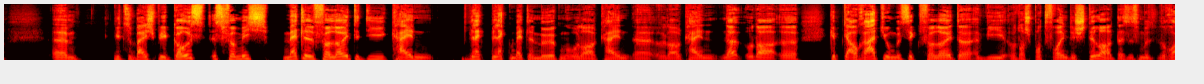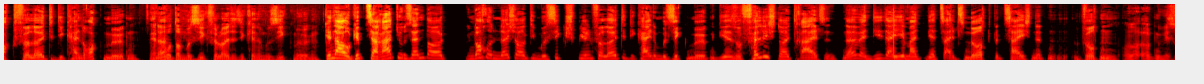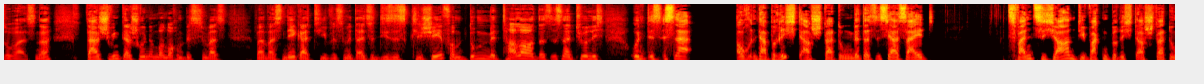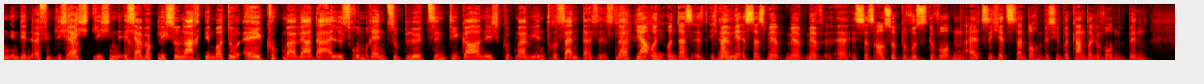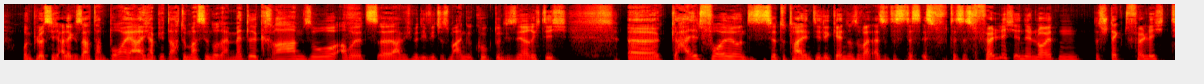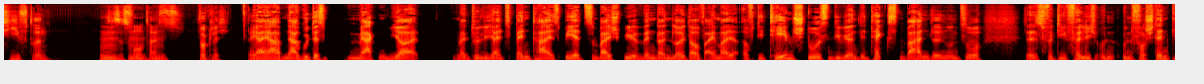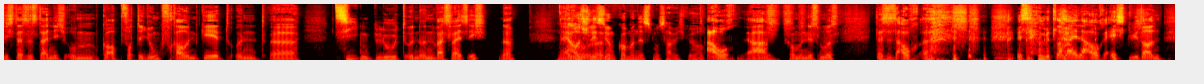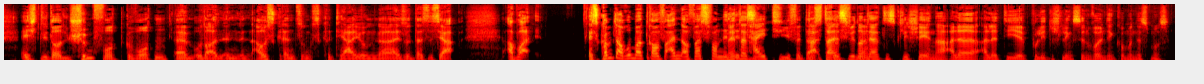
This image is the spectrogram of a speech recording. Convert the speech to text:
ähm, wie zum Beispiel Ghost ist für mich Metal für Leute, die kein Black Black Metal mögen oder kein äh, oder kein ne oder äh, gibt ja auch Radiomusik für Leute wie oder Sportfreunde Stiller das ist Rock für Leute die kein Rock mögen Ja, ne? Oder Musik für Leute, die keine Musik mögen. genau gibt's ja Radiosender noch und nöcher die Musik spielen für Leute die keine Musik mögen die so völlig neutral sind ne? Wenn die da jemanden jetzt als Nerd bezeichnen würden oder irgendwie sowas ne? Da schwingt ja schon immer noch ein bisschen was was Negatives mit. Also dieses Klischee vom dummen Metaller, das ist natürlich, und es ist na, auch in der Berichterstattung, ne, das ist ja seit 20 Jahren die Wacken-Berichterstattung in den öffentlich-rechtlichen ist ja wirklich so nach dem Motto, ey, guck mal, wer da alles rumrennt, so blöd sind die gar nicht, guck mal, wie interessant das ist, ne? Ja, und, und das ist, ich meine, Ähm, mir ist das, mir, mir, mir äh, ist das auch so bewusst geworden, als ich jetzt dann doch ein bisschen bekannter geworden bin und plötzlich alle gesagt haben, boah, ja, ich habe gedacht, du machst ja nur dein Metal-Kram so, aber jetzt äh, habe ich mir die Videos mal angeguckt und die sind ja richtig äh, gehaltvoll und es ist ja total intelligent und so weiter. Also das, das ist, das ist völlig in den Leuten, das steckt völlig tief drin, dieses Vorteil. Wirklich. Ja, ja, na gut, das merken wir natürlich als Band HSB jetzt zum Beispiel, wenn dann Leute auf einmal auf die Themen stoßen, die wir in den Texten behandeln und so. Das ist für die völlig un unverständlich, dass es da nicht um geopferte Jungfrauen geht und äh, Ziegenblut und, und was weiß ich. Ne? Naja, Also, ausschließlich ähm, um Kommunismus habe ich gehört. Auch, ja, Kommunismus. Das ist auch, äh, ist ja mittlerweile auch echt wieder ein, echt wieder ein Schimpfwort geworden ähm, oder ein, ein Ausgrenzungskriterium. Ne? Also das ist ja, aber es kommt auch immer drauf an, auf was für eine Ne, das- Detailtiefe Da, das da trifft, ist wieder ne? der, das Klischee, ne? Alle, alle, die politisch links sind, wollen den Kommunismus.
